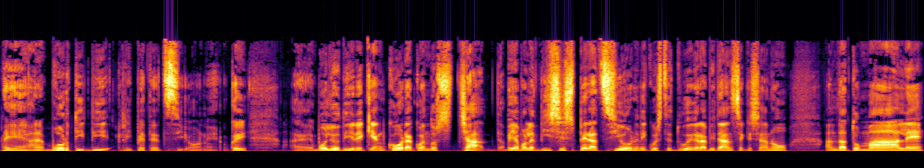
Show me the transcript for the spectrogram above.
eh, aborti di ripetizione. Okay? Eh, voglio dire che ancora quando abbiamo la disperazione di queste due gravidanze che siano andate male,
